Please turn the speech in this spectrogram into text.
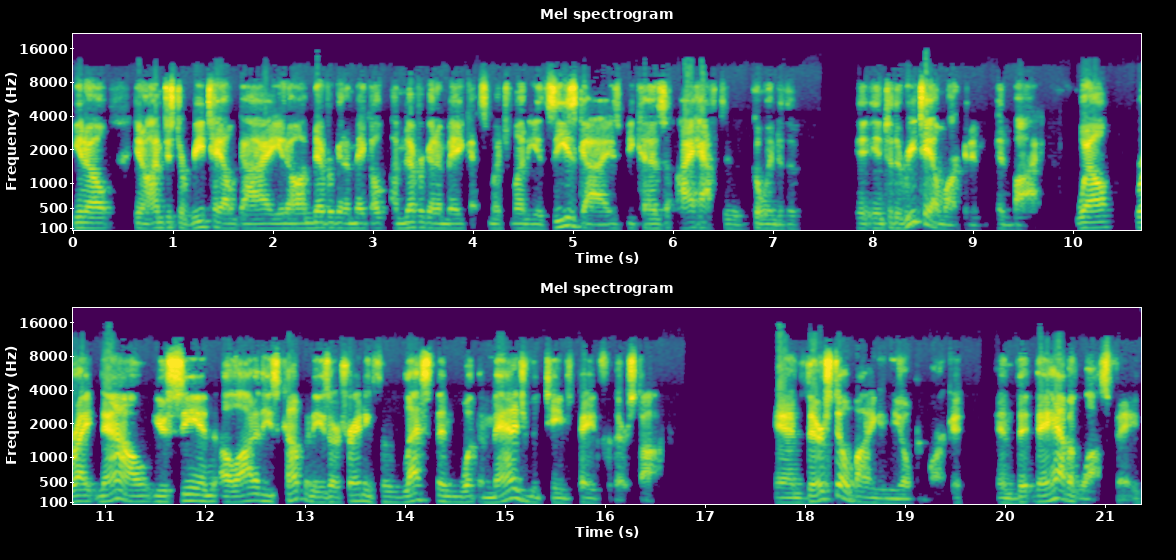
You know, you know, I'm just a retail guy. You know, I'm never going to make, a, I'm never going to make as much money as these guys because I have to go into the, into the retail market and, and buy. Well, right now you're seeing a lot of these companies are trading for less than what the management teams paid for their stock. And they're still buying in the open market and they haven't lost faith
